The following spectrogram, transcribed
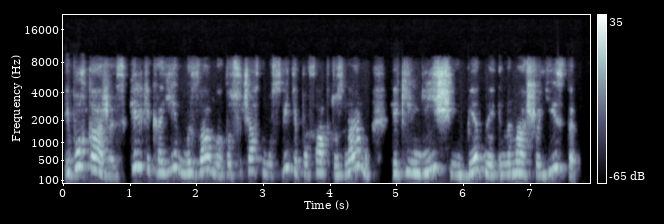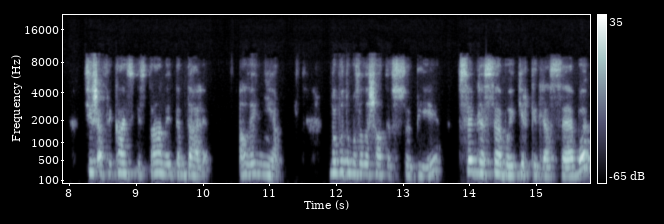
І Бог каже, скільки країн ми з вами в сучасному світі по факту знаємо, які ніші, і бідні, і нема що їсти, ті ж африканські страни і так далі. Але ні, ми будемо залишати в собі все для себе і тільки для себе,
